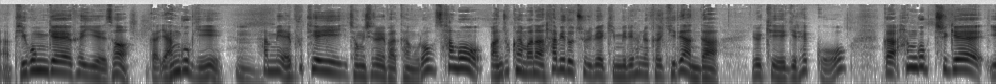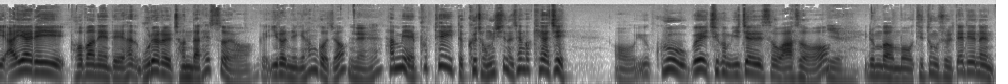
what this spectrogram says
아, 비공개 회의에서 그러니까 양국이 음. 한미 FTA 정신을 바탕으로 상호 만족할 만한 합의 도출을 위해 긴밀히 협력할 기대한다. 이렇게 얘기를 했고, 그러니까 한국 측에 이 IRA 법안에 대한 우려를 전달했어요. 그러니까 이런 얘기를 한 거죠. 네. 한미 FTA 때 그 정신을 생각해야지. 어, 그 왜 지금 이제서 와서 예. 이른바 뭐 뒤통수를 때리는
